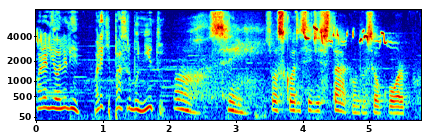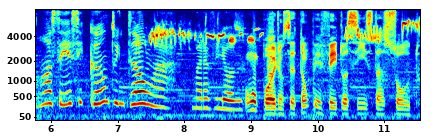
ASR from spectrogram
Olha ali, olha ali. Olha que pássaro bonito. Oh, sim. Suas cores se destacam do seu corpo. Nossa, e esse canto então? Ah, maravilhoso. Como pode um ser tão perfeito assim estar solto,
